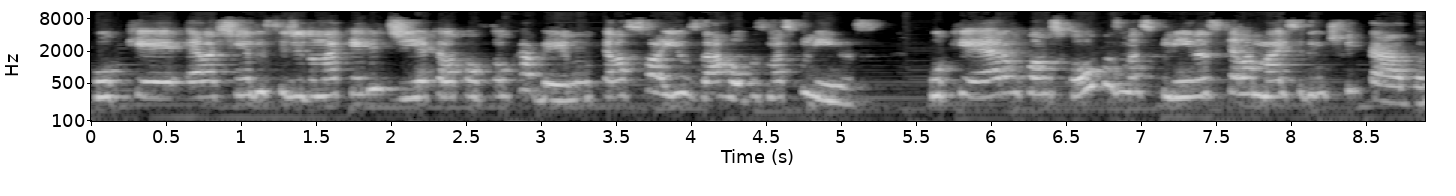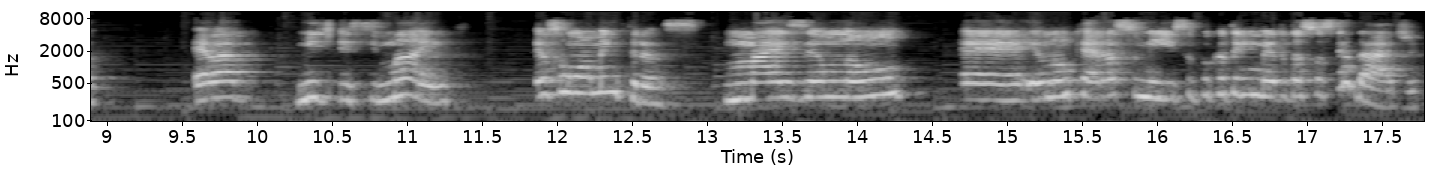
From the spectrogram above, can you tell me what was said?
porque ela tinha decidido naquele dia que ela cortou o cabelo que ela só ia usar roupas masculinas, porque eram com as roupas masculinas que ela mais se identificava. Ela me disse, mãe, eu sou um homem trans, mas eu não é, eu não quero assumir isso porque eu tenho medo da sociedade.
